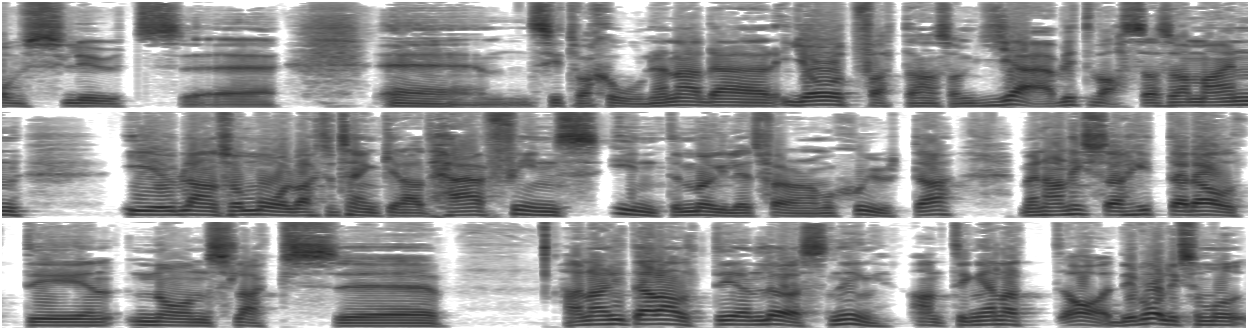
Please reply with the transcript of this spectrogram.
avslutssituationerna eh, eh där jag uppfattar han som jävligt vass. Alltså man är ju ibland som målvakt och tänker att här finns inte möjlighet för honom att skjuta. Men han hittade alltid någon slags han hittar alltid en lösning. Antingen att, ja, det var liksom att,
